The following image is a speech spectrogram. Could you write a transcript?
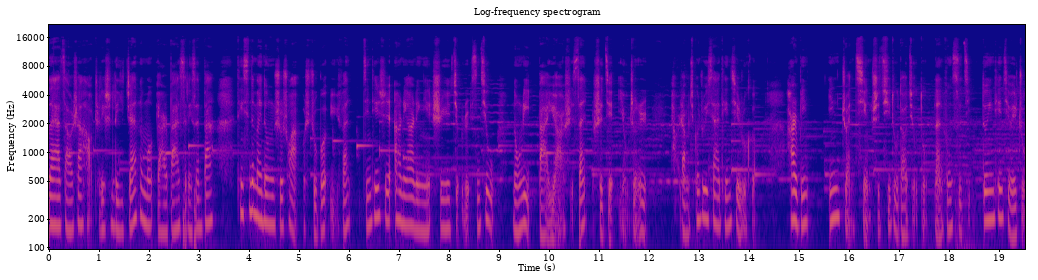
大家早上好，这里是李斋 FM 幺二八四零三八，听心的脉动说说话，我是主播雨帆。今天是二零二零年十月九日，星期五，农历八月二十三，世界邮政日。好，让我们去关注一下天气如何。哈尔滨阴转晴，十七度到九度，南风四级，多云天气为主，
